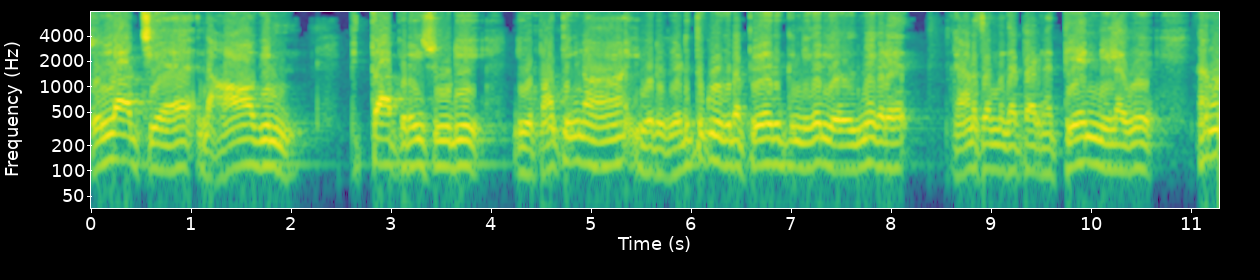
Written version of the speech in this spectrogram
சொல்லாட்சிய இந்த ஆவின் பித்தா பிறை சூடி நீங்க பாத்தீங்கன்னா இவர் எடுத்து கொடுக்குற பேருக்கு நிகர் எதுவுமே கிடையாது. ஞானசம்பந்த பாருங்க தேன் நிலவு. நம்ம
